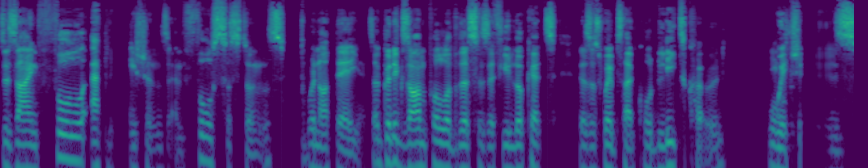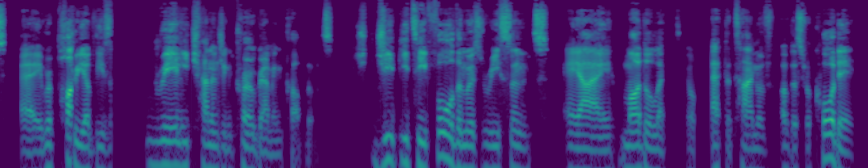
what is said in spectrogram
design full applications and full systems, we're not there yet. A good example of this is if you look at, there's this website called LeetCode, yes. which is a repository of these really challenging programming problems. GPT-4, the most recent AI model at, at the time of, of this recording,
